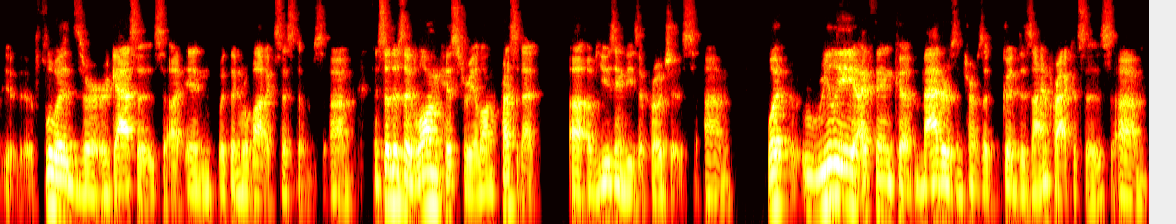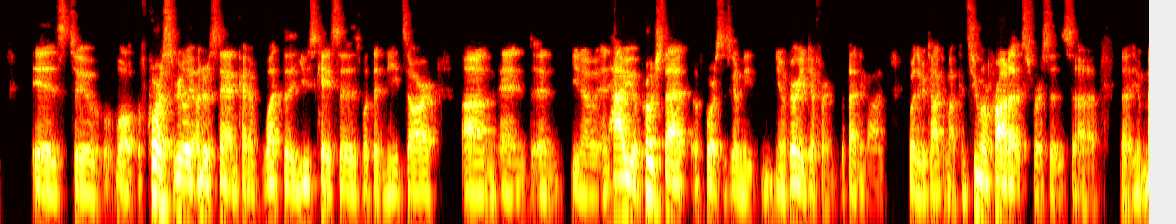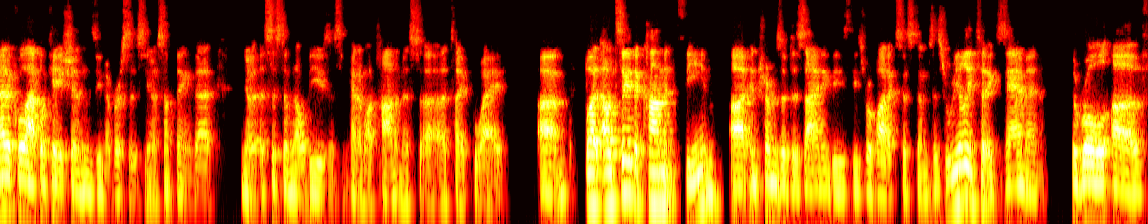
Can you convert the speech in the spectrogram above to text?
fluids or, or gases uh, in within robotic systems. Um, and so there's a long history, a long precedent uh, of using these approaches. Um, what really I think uh, matters in terms of good design practices um, is to, well, of course, really understand kind of what the use case is, what the needs are, um, and and you know, and how you approach that, of course, is going to be you know very different depending on whether you're talking about consumer products versus uh, you know, medical applications, you know, versus you know something that you know a system that will be used in some kind of autonomous uh, type way. Um, but I would say the common theme uh, in terms of designing these these robotic systems is really to examine the role of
